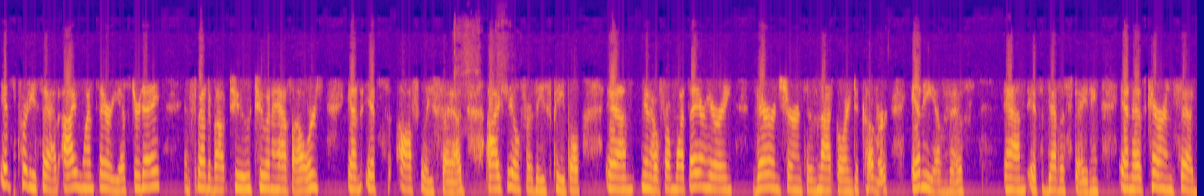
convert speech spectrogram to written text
It's pretty sad. I went there yesterday and spent about two two and a half hours and it's awfully sad. I feel for these people. And, you know, from what they are hearing, their insurance is not going to cover any of this. And it's devastating. And as Karen said,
